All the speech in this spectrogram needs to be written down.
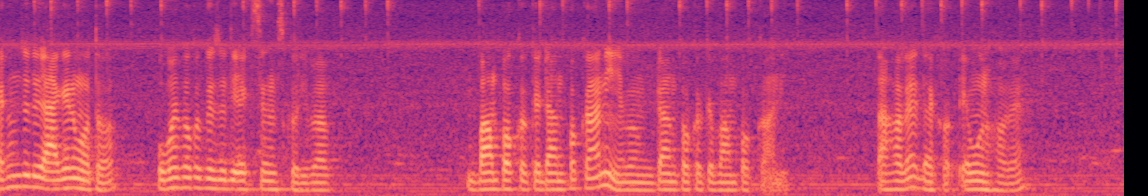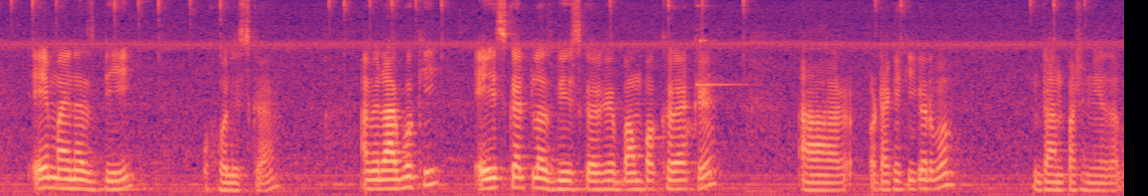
এখন যদি আগের মতো উভয় পক্ষকে যদি এক্সচেঞ্জ করি বা বাম পক্ষকে ডান পক্ষ আনি এবং ডান পক্ষকে বাম পক্ষ আনি, তাহলে দেখো এমন হবে। A minus B whole square আমি রাখব কি? এ স্কোয়ার প্লাস বি স্কোয়ারকে বাম পক্ষ রাখে আর ওটাকে কি করব? ডান পাশে নিয়ে যাব।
